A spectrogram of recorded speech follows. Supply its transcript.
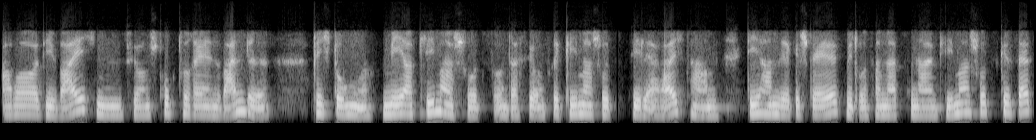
aber die Weichen für einen strukturellen Wandel Richtung mehr Klimaschutz und dass wir unsere Klimaschutzziele erreicht haben, die haben wir gestellt mit unserem nationalen Klimaschutzgesetz.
